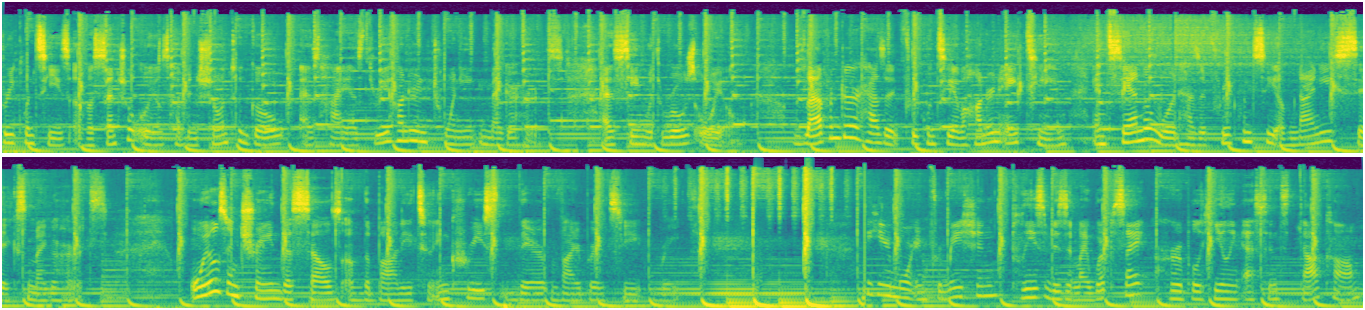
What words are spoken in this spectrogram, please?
frequencies of essential oils have been shown to go as high as 320 megahertz, as seen with rose oil. Lavender has a frequency of 118 and sandalwood has a frequency of 96 megahertz. Oils entrain the cells of the body to increase their vibrancy rate. To hear more information, please visit my website, herbalhealingessence.com.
